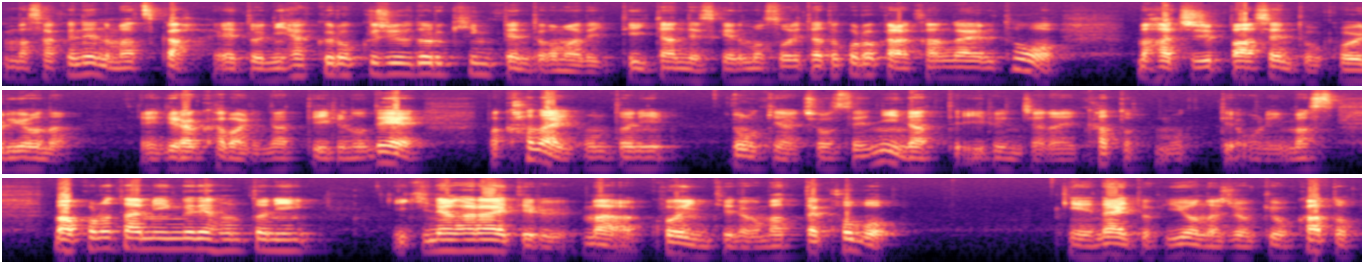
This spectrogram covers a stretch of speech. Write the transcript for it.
まあ昨年の末か、えっ、ー、と260ドル近辺とかまで行っていたんですけども、そういったところから考えると、まあ80%を超えるような下落幅になっているので、ま、かなり本当に大きな挑戦になっているんじゃないかと思っております。まあ、このタイミングで本当に生きながらえてる、まあ、コインっていうのが全くほぼないというような状況かと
